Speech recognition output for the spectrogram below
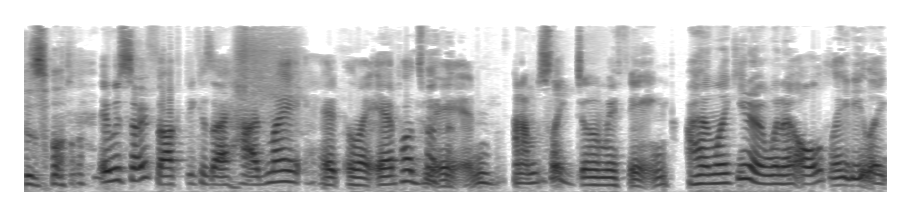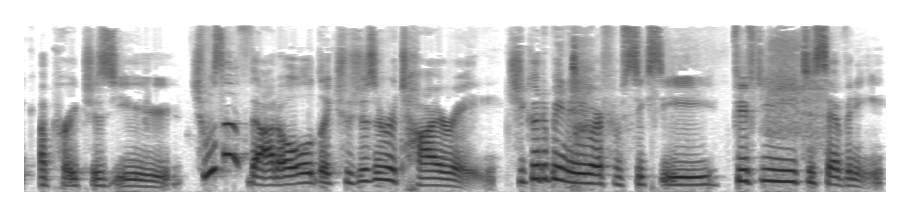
was on. It was so fucked because I had my head, my AirPods were in, and I'm just like doing my thing. And I'm like, you know, when an old lady like approaches you, she wasn't that old. Like, she was just a retiree. She could have been anywhere from 60, 50 to 70.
